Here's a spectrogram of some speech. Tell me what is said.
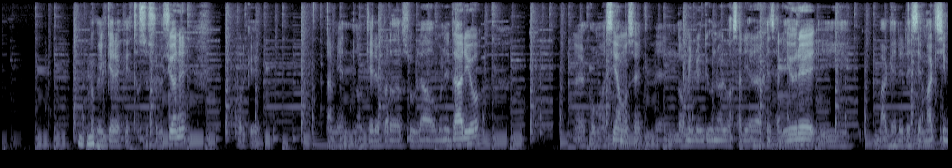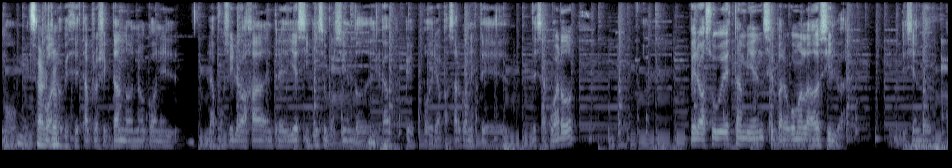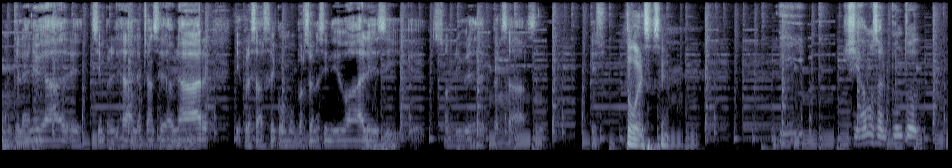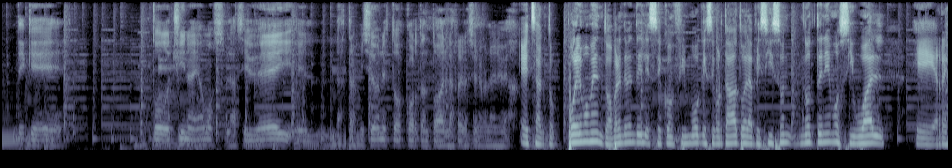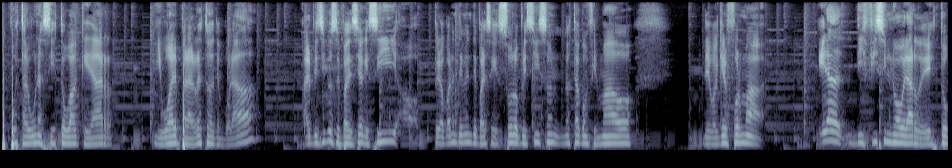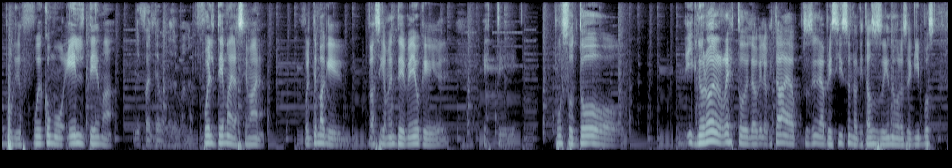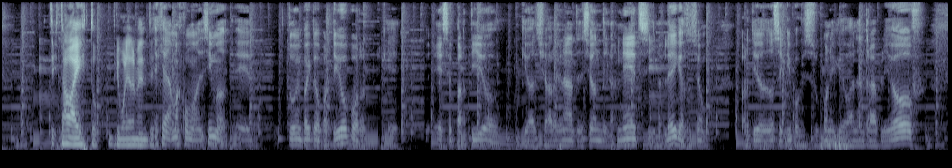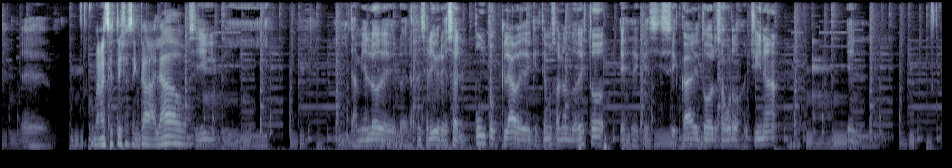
Lo que él quiere es que esto se solucione, porque también no quiere perder su lado monetario. Eh, como decíamos, en, en 2021 él va a salir a la agencia libre y va a querer ese máximo Exacto. con lo que se está proyectando, no con el, la posible bajada entre 10 y 15% del cap que podría pasar con este desacuerdo. Pero a su vez también se paró como al lado de Silver, diciendo como que la NBA eh, siempre les da la chance de hablar y expresarse como personas individuales y que son libres de expresarse. Eso. Todo eso, sí. Y llegamos al punto de que todo China, digamos, la CBA, el- las transmisiones, todos cortan todas las relaciones con la NBA. Exacto. Por el momento, aparentemente se confirmó que se cortaba toda la preseason. No tenemos igual eh, respuesta alguna si esto va a quedar igual para el resto de temporada. Al principio se parecía que sí, ah, pero aparentemente parece que solo preseason no está confirmado. De cualquier forma, era difícil no hablar de esto porque fue como el tema fue el tema de la semana. fue el tema de la semana. Fue el tema que básicamente medio que este, puso todo. Ignoró el resto de lo que, lo que estaba sucediendo en la Precision, lo que estaba sucediendo con los equipos. Estaba esto, primordialmente. Es que además, como decimos, eh, tuvo impacto deportivo porque ese partido que va a llevar gran atención de los Nets y los Lakers, o sea, partido de dos equipos que se supone que van a entrar a playoff. eh, ganarse estrellas en cada lado. Sí, y, y también lo de, lo de la agencia libre. O sea, el punto clave de que estemos hablando de esto es de que si se cae todos los acuerdos con China, el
